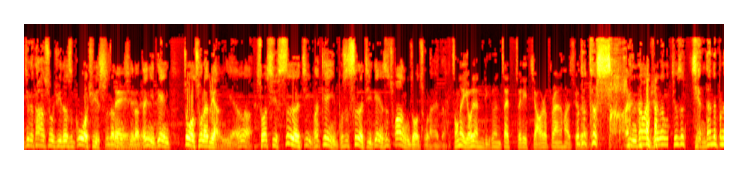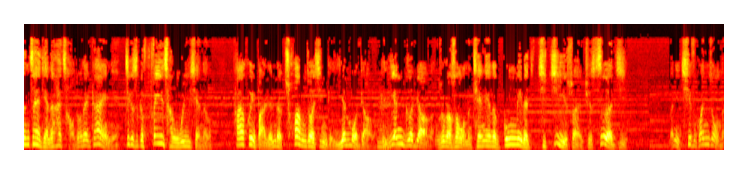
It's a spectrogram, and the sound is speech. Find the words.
这个大数据都是过去时的东西了。等你电影做出来两年了，说去设计，那电影不是设计，电影是创作出来的。总得有点理论在嘴里嚼着，不然的话，我就特傻。你知道吗？觉得就是简单的不能再简单，还炒作这概念，这个是个非常危险的，它会把人的创作性给淹没掉了，给阉割掉了。如果说我们天天的功利的去计算、去设计，那你欺负观众的。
